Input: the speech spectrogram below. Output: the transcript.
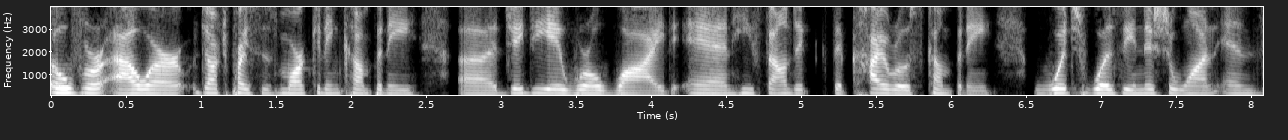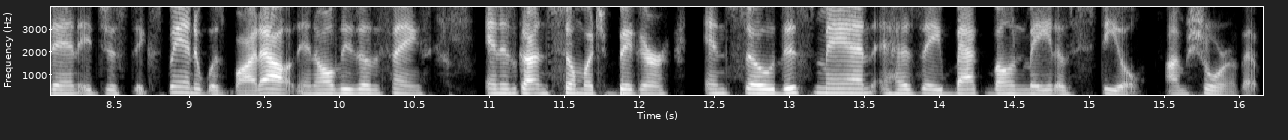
over our Dr. Price's marketing company, uh, JDA Worldwide, and he founded the Kairos Company, which was the initial one. And then it just expanded, was bought out, and all these other things, and has gotten so much bigger. And so this man has a backbone made of steel. I'm sure of it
